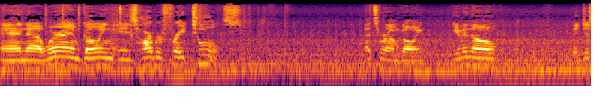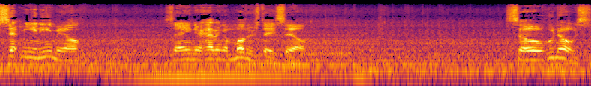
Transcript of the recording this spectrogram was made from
And uh, where I am going is Harbor Freight Tools. That's where I'm going. Even though they just sent me an email saying they're having a Mother's Day sale. So who knows?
